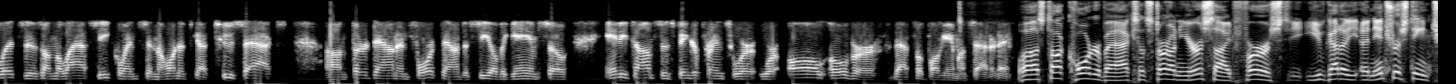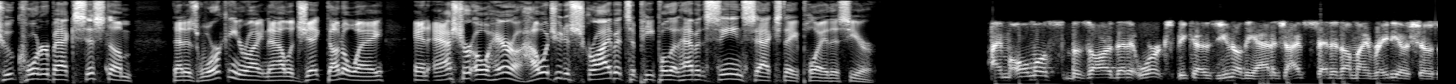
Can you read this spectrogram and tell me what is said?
blitzes on the last sequence, and the Hornets got two sacks on third down and fourth down to seal the game. So Andy Thompson's fingerprints were, were all over that football game on Saturday. Well, let's talk quarterbacks. Let's start on your side first. You've got a, an interesting two quarterback system that is working right now with Jake Dunniway and Asher O'Hara. How would you describe it to people that haven't seen Sac State play this year? I'm almost bizarre that it works because you know the adage. I've said it on my radio shows.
